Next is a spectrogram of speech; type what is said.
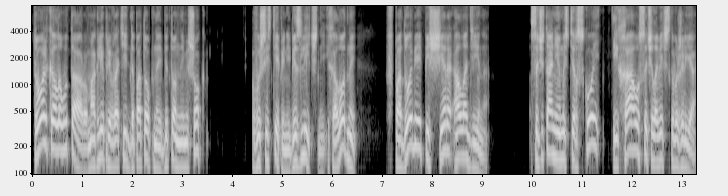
только Лаутару могли превратить допотопный бетонный мешок, в высшей степени безличный и холодный, в подобие пещеры Алладина, сочетание мастерской и хаоса человеческого жилья.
